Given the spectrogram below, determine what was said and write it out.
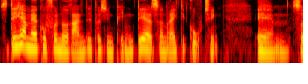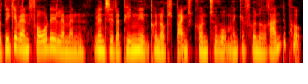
Så det her med at kunne få noget rente på sine penge, det er altså en rigtig god ting. Øhm, så det kan være en fordel, at man, man sætter pengene ind på en opsparingskonto, hvor man kan få noget rente på.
